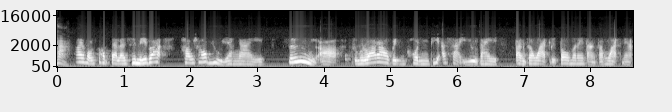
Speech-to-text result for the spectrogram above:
ค่ะๆสไตล์ของสัตว์แต่ละชนิดว่าเขาชอบอยู่ยังไง ซึ่งเอ่อสมมติว่าเราเป็นคนที่อาศัยอยู่ในต่างจังหวัดหรือโตมาในต่างจังหวัดเนี่ย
